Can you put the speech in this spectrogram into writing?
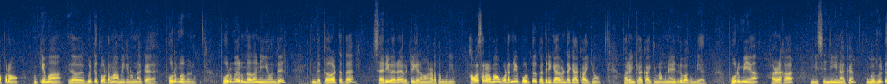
அப்புறம் முக்கியமாக இதை வீட்டு தோட்டம்லாம் அமைக்கணுன்னாக்க பொறுமை வேணும். பொறுமை இருந்தால் தான் நீங்கள் வந்து இந்த தோட்டத்தை சரிவர வெற்றிகரமாக நடத்த முடியும். அவசரமாக உடனே போட்டு கத்திரிக்காய் வெண்டைக்காய் காய்க்கும் பரங்கிக்காய் காய்க்கும்லாம் நம்ம நினைத்து பார்க்க முடியாது. பொறுமையாக அழகாக நீங்கள் செஞ்சிங்கனாக்க உங்கள் வீட்டு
